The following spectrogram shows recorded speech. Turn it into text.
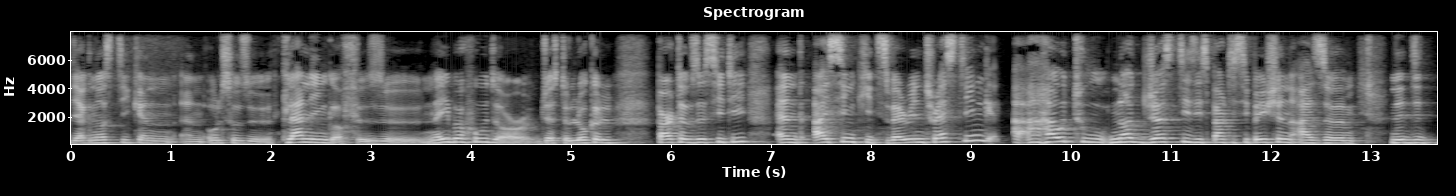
diagnostic and, and also the planning of the neighborhood or just a local part of the city. And I think it's very interesting uh, how to not just see this participation as a, an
